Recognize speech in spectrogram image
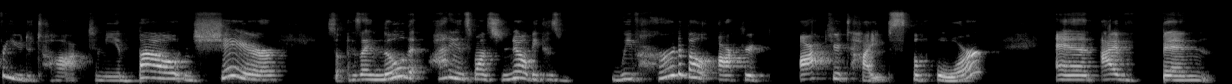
for you to talk to me about and share, so because I know that audience wants to know because we've heard about archetypes before, and I've been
